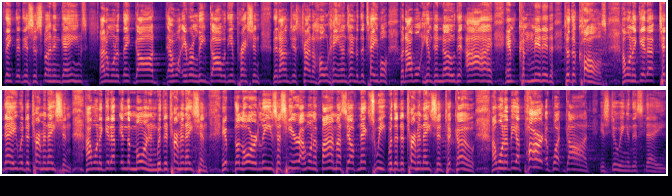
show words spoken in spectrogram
think that this is fun and games. I don't want to think God, I won't ever leave God with the impression that I'm just trying to hold hands under the table, but I want Him to know that I am committed to the cause. I want to get up today with determination. I want to get up in the morning with determination. If the Lord leaves us here, I want to find myself next week with a determination to go. I want to be a part of what God is doing in this day.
